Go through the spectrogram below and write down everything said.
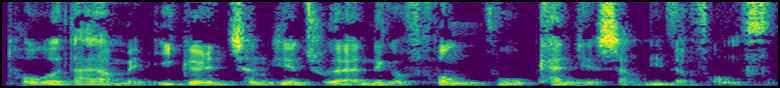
透过大家每一个人呈现出来那个丰富，看见上帝的丰富。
